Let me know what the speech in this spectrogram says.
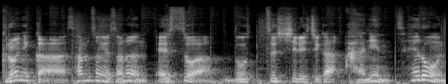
그러니까 삼성에서는 S와 노트 시리즈가 아닌 새로운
